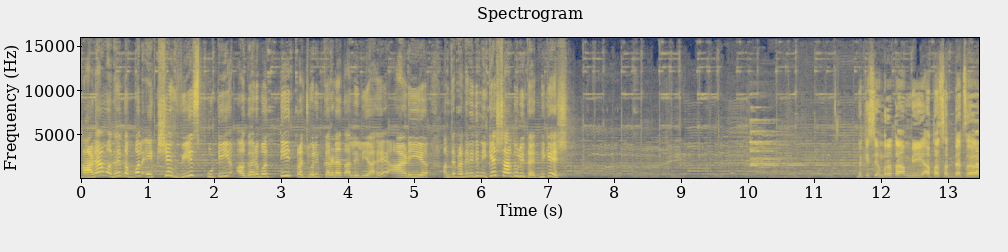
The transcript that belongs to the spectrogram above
ठाण्यामध्ये तब्बल एकशे वीस फुटी अगरबत्ती प्रज्वलित करण्यात आलेली आहे आणि आमचे प्रतिनिधी निकेश शार्दूल इथे आहेत. निकेश नक्कीच अमृता मी आता सध्याचं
